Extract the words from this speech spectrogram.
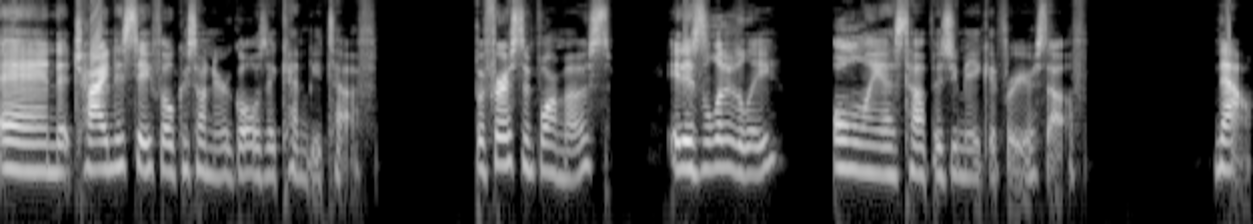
And trying to stay focused on your goals, it can be tough. But first and foremost, it is literally only as tough as you make it for yourself. Now,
